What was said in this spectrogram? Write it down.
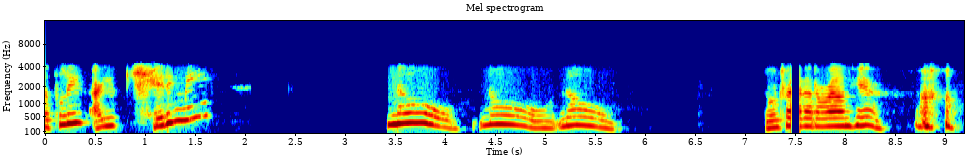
the police? Are you kidding me? No, no, no. Don't try that around here.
